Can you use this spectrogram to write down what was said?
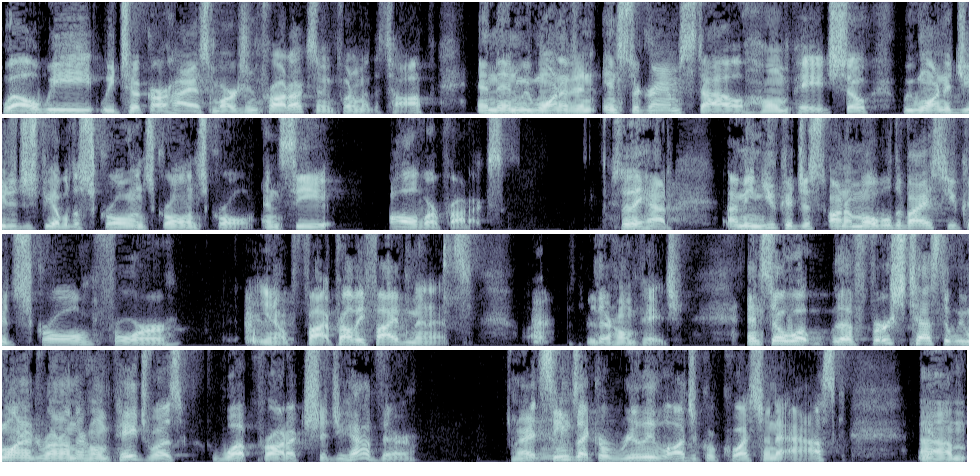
well, we we took our highest margin products and we put them at the top, and then we wanted an Instagram style homepage. So we wanted you to just be able to scroll and scroll and scroll and see all of our products. So they had, I mean, you could just on a mobile device, you could scroll for, you know, five, probably five minutes through their homepage. And so, what the first test that we wanted to run on their homepage was, what product should you have there? Right? It seems like a really logical question to ask, um,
